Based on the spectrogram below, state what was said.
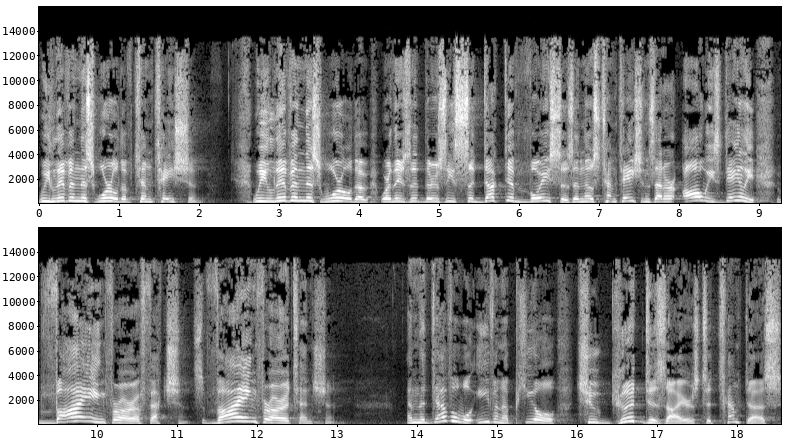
We live in this world of temptation. We live in this world of where there's, there's these seductive voices and those temptations that are always daily vying for our affections, vying for our attention. And the devil will even appeal to good desires to tempt us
